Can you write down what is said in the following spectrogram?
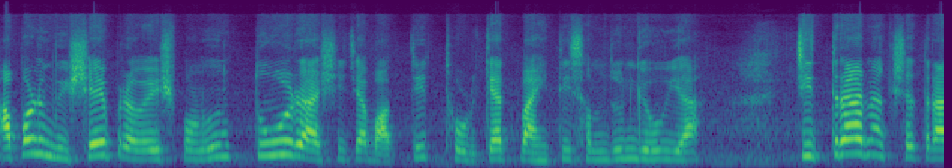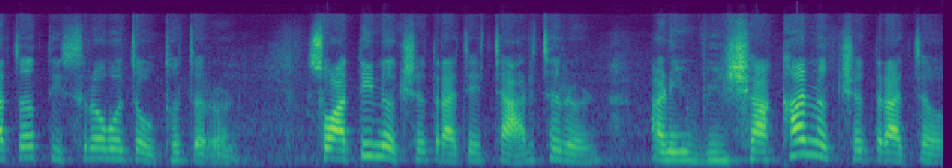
आपण विषय प्रवेश म्हणून तूळ राशीच्या बाबतीत थोडक्यात माहिती समजून घेऊया. चित्रा नक्षत्राचं तिसरं व चौथं चरण. स्वाती नक्षत्राचे चार चरण आणि विशाखा नक्षत्राचं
